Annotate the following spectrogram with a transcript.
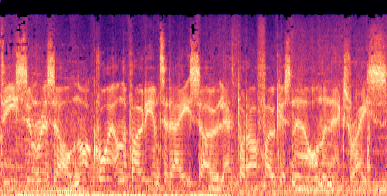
decent result. Not quite on the podium today, so let's put our focus now on the next race.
